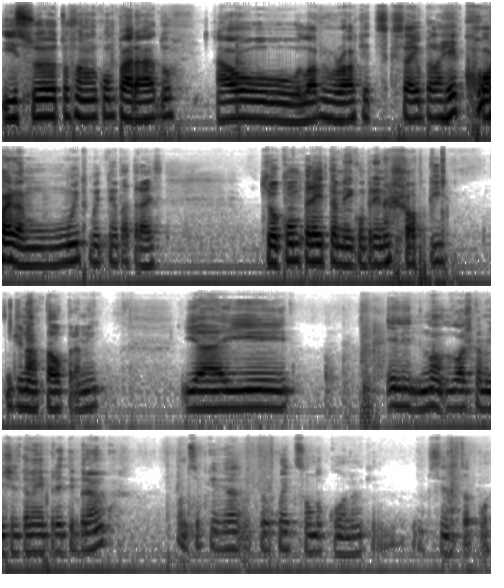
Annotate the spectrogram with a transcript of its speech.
Isso eu tô falando comparado ao Love Rockets que saiu pela Record há muito, muito tempo atrás. Que eu comprei também, comprei na Shopee de Natal pra mim. E aí ele, logicamente, ele também é preto e branco. Não sei porque eu tô com a edição do Conan, que não precisa dessa porra.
